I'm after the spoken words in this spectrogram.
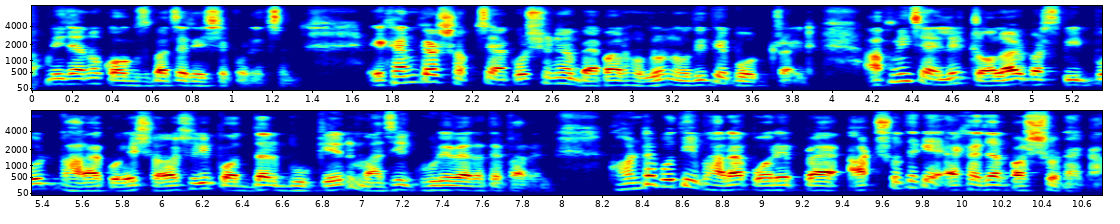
আপনি যেন কক্সবাজারে এসে পড়েছেন। এখানকার সবচেয়ে আকর্ষণীয় ব্যাপার হলো নদীতে বোট রাইড। আপনি চাইলে ট্রলার বা স্পিড বোট ভাড়া করে সরাসরি পদ্মার বুকের মাঝে ঘুরে বেড়াতে পারেন। ঘন্টাপ্রতি ভাড়া পড়ে প্রায় আটশো থেকে এক হাজার পাঁচশো টাকা।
